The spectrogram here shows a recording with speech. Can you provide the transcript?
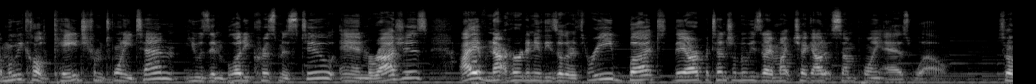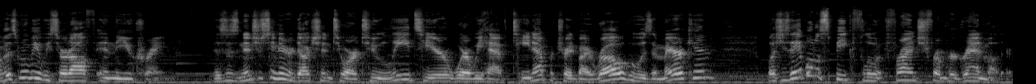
a movie called Cage from 2010. He was in Bloody Christmas 2 and Mirages. I have not heard any of these other three, but they are potential movies that I might check out at some point as well. So, this movie, we start off in the Ukraine. This is an interesting introduction to our two leads here, where we have Tina, portrayed by Rowe, who is American, but she's able to speak fluent French from her grandmother.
